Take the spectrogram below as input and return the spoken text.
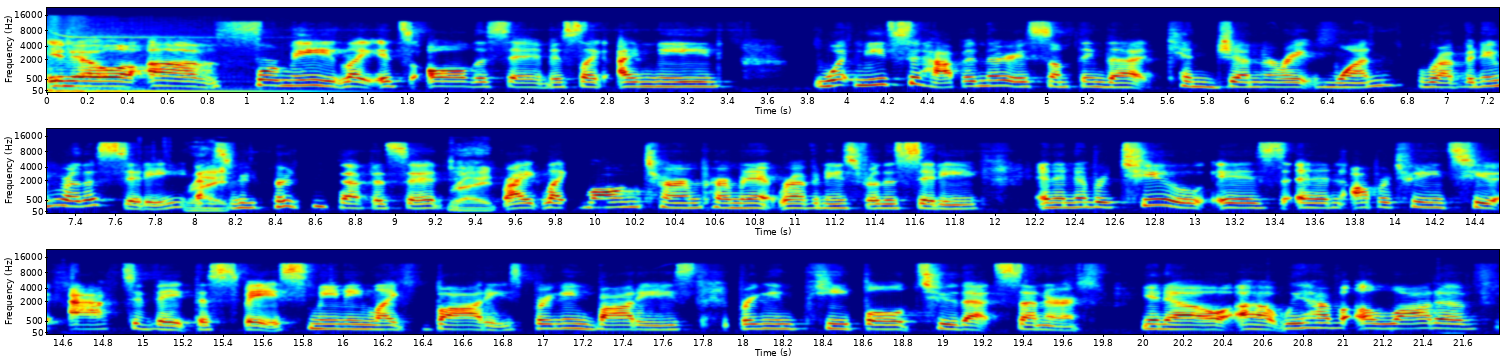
You know, um, for me, like it's all the same. It's like I need what needs to happen there is something that can generate one revenue for the city right. as we heard the deficit right. right like long-term permanent revenues for the city and then number two is an opportunity to activate the space meaning like bodies bringing bodies bringing people to that center you know, uh, we have a lot of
